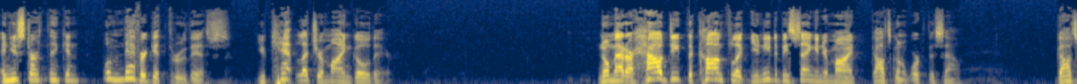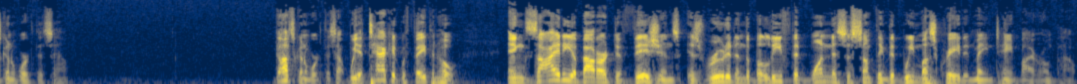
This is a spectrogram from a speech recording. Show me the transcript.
and you start thinking, we'll never get through this. You can't let your mind go there. No matter how deep the conflict, you need to be saying in your mind, God's going to work this out. God's going to work this out. God's going to work this out. We attack it with faith and hope. Anxiety about our divisions is rooted in the belief that oneness is something that we must create and maintain by our own power.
